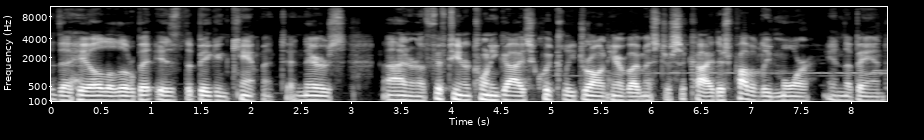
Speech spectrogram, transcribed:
the hill a little bit is the big encampment. And there's i don't know 15 or 20 guys quickly drawn here by mr sakai. There's probably more in the band.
